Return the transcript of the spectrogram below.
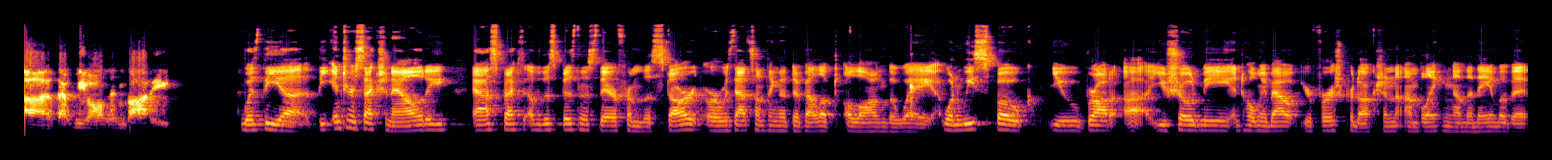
uh, that we all embody. Was the uh, the intersectionality aspect of this business there from the start, or was that something that developed along the way? When we spoke, you brought, uh, you showed me and told me about your first production. I'm blanking on the name of it,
